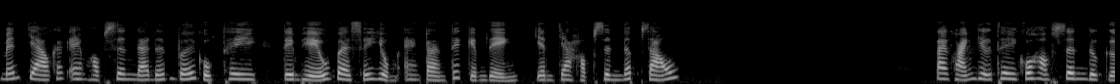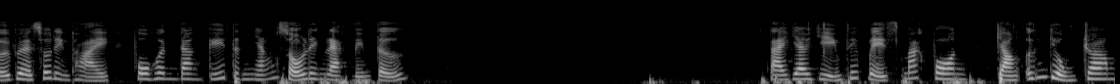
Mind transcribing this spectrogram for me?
Mến chào các em học sinh đã đến với cuộc thi tìm hiểu về sử dụng an toàn tiết kiệm điện dành cho học sinh lớp 6. Tài khoản dự thi của học sinh được gửi về số điện thoại phụ huynh đăng ký tin nhắn sổ liên lạc điện tử. Tại giao diện thiết bị smartphone, chọn ứng dụng Chrome.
